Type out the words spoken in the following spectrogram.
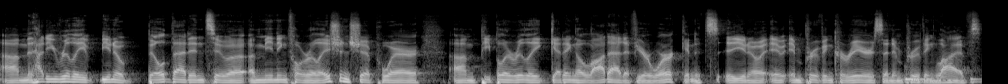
Um, and how do you really you know build that into a, a meaningful relationship where um, people are really getting a lot out of your work and it's you know I- improving careers and improving lives.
